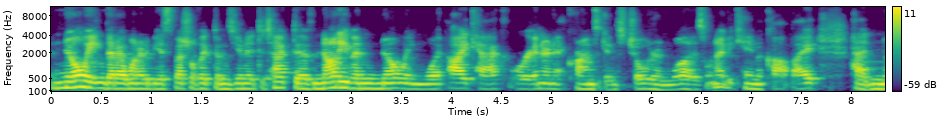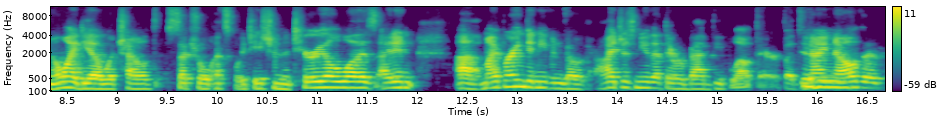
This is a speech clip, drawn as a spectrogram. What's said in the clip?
knowing that I wanted to be a special victims unit detective, not even knowing what ICAC or internet crimes against children was when I became a cop. I had no idea what child sexual exploitation material was. I didn't, uh, my brain didn't even go there. I just knew that there were bad people out there. But did mm-hmm. I know that,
